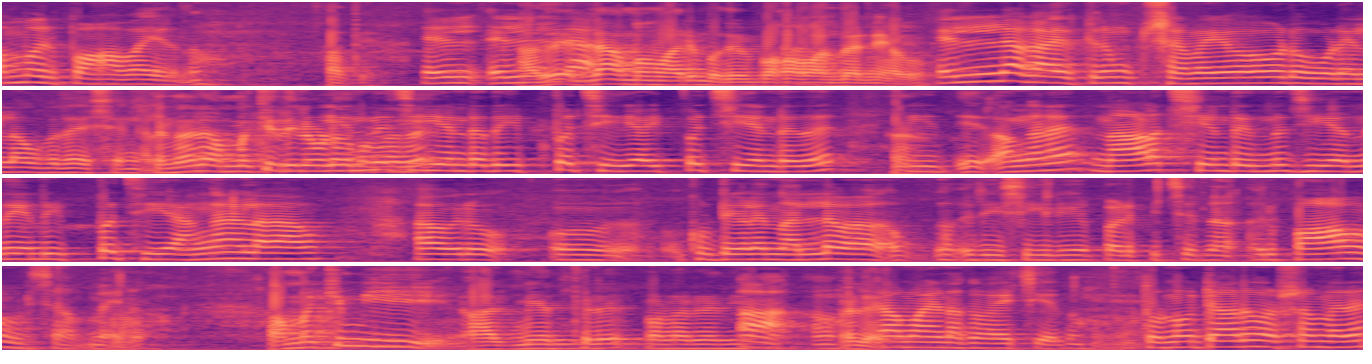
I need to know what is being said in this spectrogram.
അമ്മ ഒരു പാവായിരുന്നു. എല്ലാ അമ്മമാരും പൊതുവെ പോവാൻ തന്നെയാവും. എല്ലാ കാര്യത്തിലും ക്ഷമയോടുകൂടെയുള്ള ഉപദേശങ്ങൾ. എന്നാലും അമ്മയ്ക്ക് ഇതിലൂടെ ഇന്ന് ചെയ്യേണ്ടത് ഇപ്പൊ ചെയ്യുക ഇപ്പൊ ചെയ്യേണ്ടത് അങ്ങനെ നാളെ ചെയ്യേണ്ടത് ഇന്ന് ചെയ്യുക ഇന്ന് ചെയ്യേണ്ടത് ഇപ്പൊ ചെയ്യുക അങ്ങനെയുള്ള ആ- ഒരു കുട്ടികളെ നല്ല രീതിയിൽ പഠിപ്പിച്ചിരുന്ന ഒരു പാവം പിടിച്ച അമ്മയായിരുന്നു. അമ്മയ്ക്കും ഈ ആത്മീയത്തിൽ വളരെ രാമായണൊക്കെ രാമായണമൊക്കെ വായിച്ചിരുന്നു. തൊണ്ണൂറ്റാറ് വർഷം വരെ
